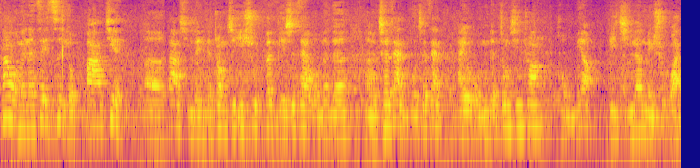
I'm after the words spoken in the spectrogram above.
那我们呢，这次有八件呃大型的一个装置艺术，分别是在我们的呃车站、火车站，还有我们的中心庄、孔庙，以及呢美术馆，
